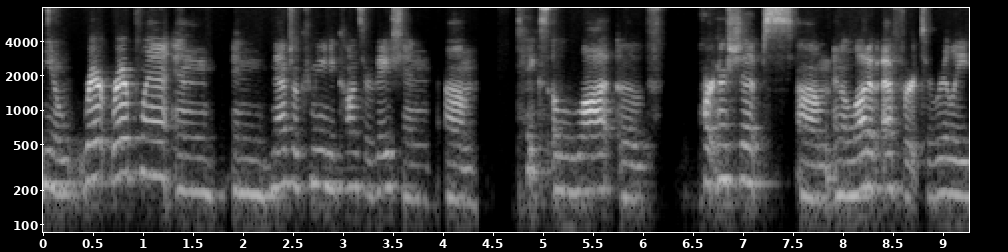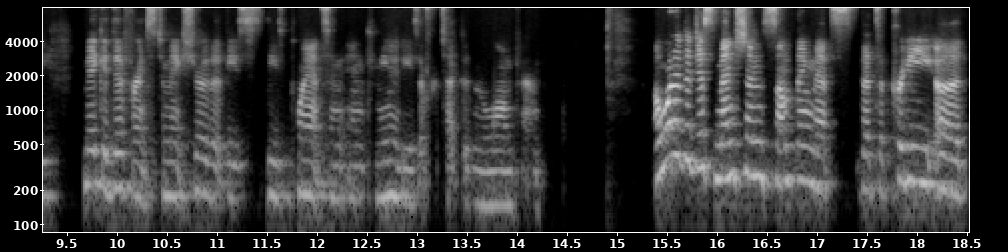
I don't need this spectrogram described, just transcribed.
you know, rare, rare plant and, and natural community conservation um, takes a lot of partnerships um, and a lot of effort to really make a difference to make sure that these, these plants and, and communities are protected in the long term. I wanted to just mention something that's that's a pretty uh,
